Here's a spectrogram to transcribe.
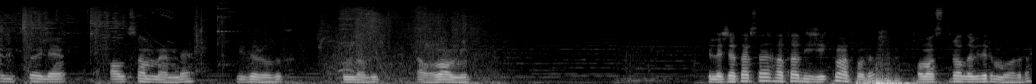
Şöyle şöyle alsam ben de güzel olur. Bunu da alayım. Tamam almayayım. Flash atarsa hata diyecektim atmadı. O master'ı alabilirim bu arada.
